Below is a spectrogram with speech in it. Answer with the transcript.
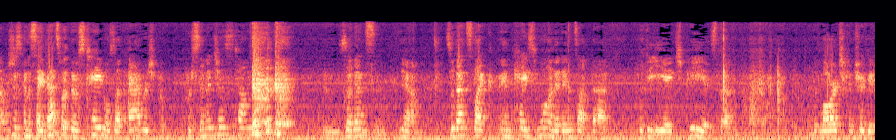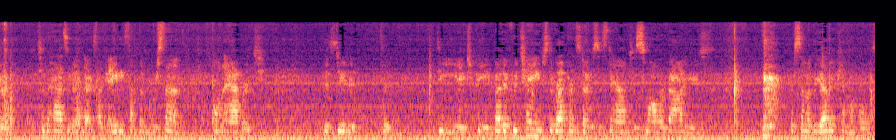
I was just going to say, that's what those tables of average per- percentages tell you. So that's, mm-hmm. yeah, so that's like, in case one, it ends up that the DEHP is the, the large contributor to the hazard index, like 80-something percent on average is due to, to DEHP. But if we change the reference doses down to smaller values for some of the other chemicals,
